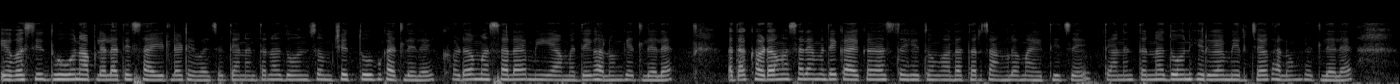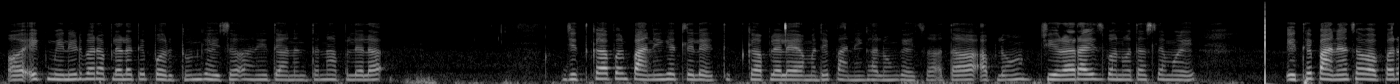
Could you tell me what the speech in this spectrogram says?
व्यवस्थित धुवून आपल्याला ते साईडला ठेवायचं त्यानंतर दोन चमचे तूप घातलेलं आहे. खडं मसाला मी यामध्ये घालून घेतलेला आहे. आता खडा मसाल्यामध्ये काय काय असतं हे तुम्हाला तर चांगलं माहितीच आहे. त्यानंतर ना दोन हिरव्या मिरच्या घालून घेतलेल्या आहे एक मिनिटभर आपल्याला ते परतून घ्यायचं आणि त्यानंतर आपल्याला जितकं आपण पाणी घेतलेलं आहे तितकं आपल्याला यामध्ये पाणी घालून घ्यायचं. आता आपलं जिरा राईस बनवत असल्यामुळे इथे पाण्याचा वापर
